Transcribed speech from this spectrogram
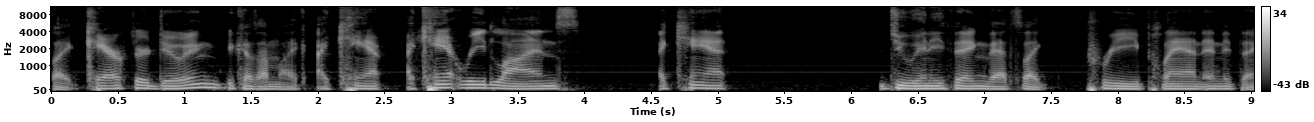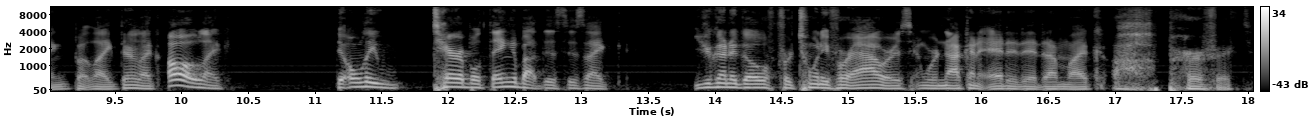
like character doing because I'm like, I can't, I can't read lines, I can't do anything that's like pre-planned anything. But like, they're like, oh, like the only terrible thing about this is like you're gonna go for 24 hours and we're not gonna edit it. I'm like, oh, perfect.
